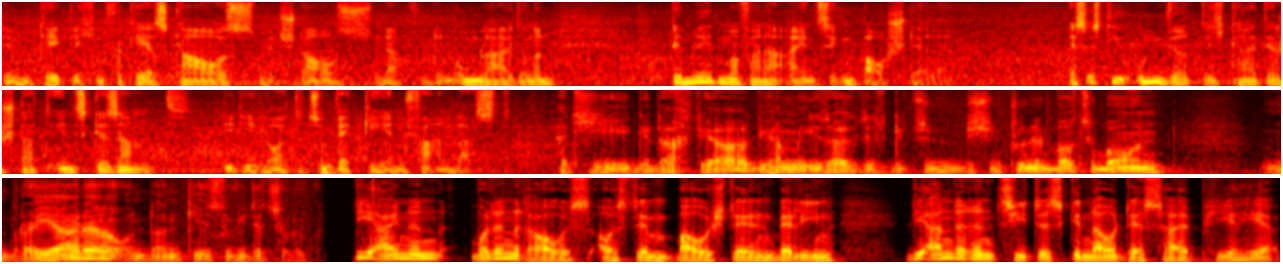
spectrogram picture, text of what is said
dem täglichen Verkehrschaos mit Staus, nervenden Umleitungen, dem Leben auf einer einzigen Baustelle. Es ist die Unwirtlichkeit der Stadt insgesamt, die die Leute zum Weggehen veranlasst. Hatte ich gedacht, ja, die haben mir gesagt, es gibt ein bisschen Tunnelbau zu bauen, drei Jahre und dann gehst du wieder zurück. Die einen wollen raus aus dem Baustellen Berlin, die anderen zieht es genau deshalb hierher.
